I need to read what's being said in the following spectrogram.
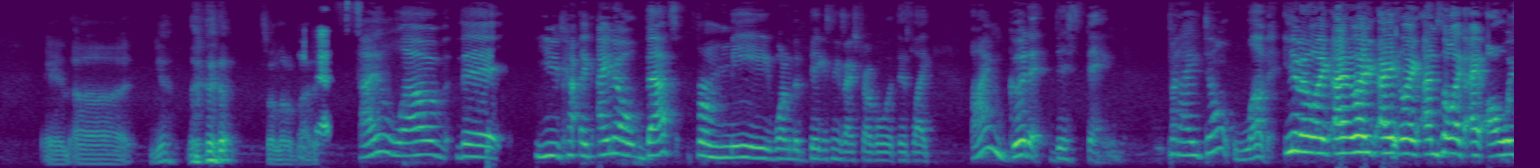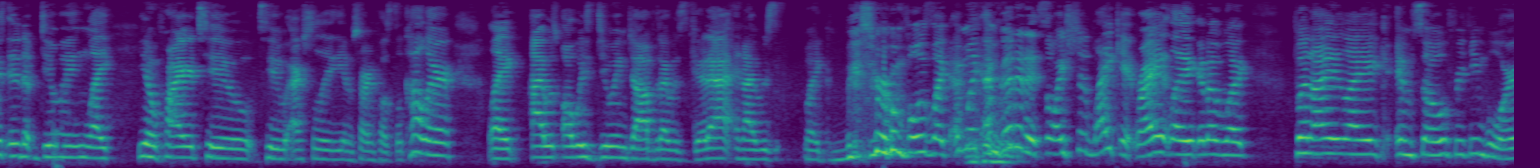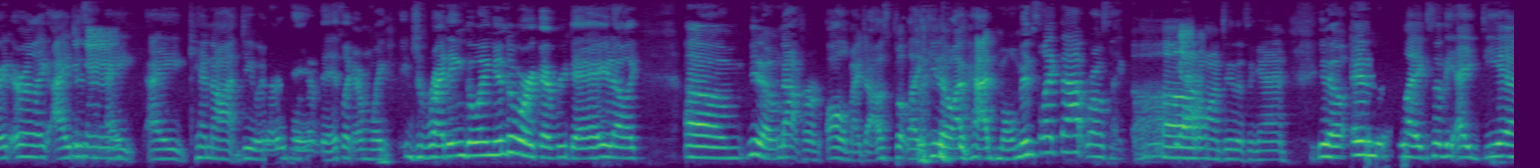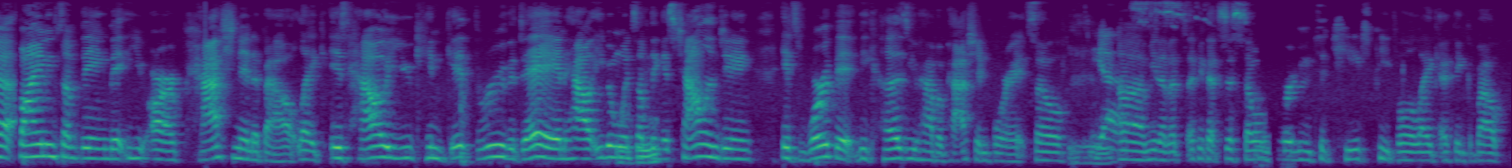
and uh, yeah, that's what I love about it. I love that you. Like, I know that's for me one of the biggest things I struggle with is like I'm good at this thing, but I don't love it. You know, like I like I like and so like I always ended up doing like you know, prior to to actually, you know, starting Puzzles of Color, like I was always doing jobs that I was good at and I was like miserable. It's like I'm like I'm good at it, so I should like it, right? Like and I'm like but I like am so freaking bored or like I just Mhm. I I cannot do another day of this. Like I'm like dreading going into work every day, you know, like um, you know, not for all of my jobs, but like, you know, I've had moments like that where I was like, oh, I don't want to do this again. You know, and like so the idea finding something that you are passionate about, like, is how you can get through the day and how even when Mhm. something is challenging, it's worth it because you have a passion for it. So Yes. um, you know, that's I think that's just so important to teach people. Like I think about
